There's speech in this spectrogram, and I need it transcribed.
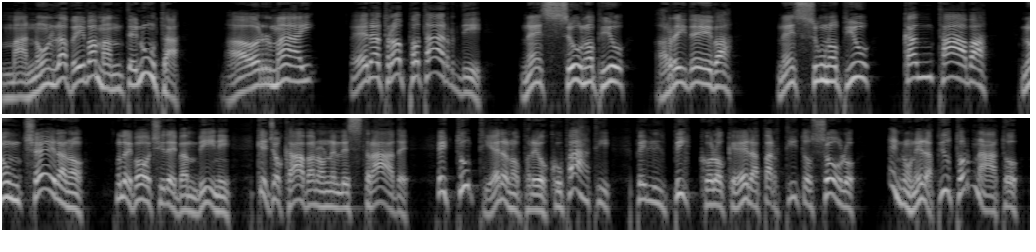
ma non l'aveva mantenuta. Ma ormai era troppo tardi. Nessuno più rideva, nessuno più cantava. Non c'erano le voci dei bambini che giocavano nelle strade e tutti erano preoccupati per il piccolo che era partito solo e non era più tornato.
